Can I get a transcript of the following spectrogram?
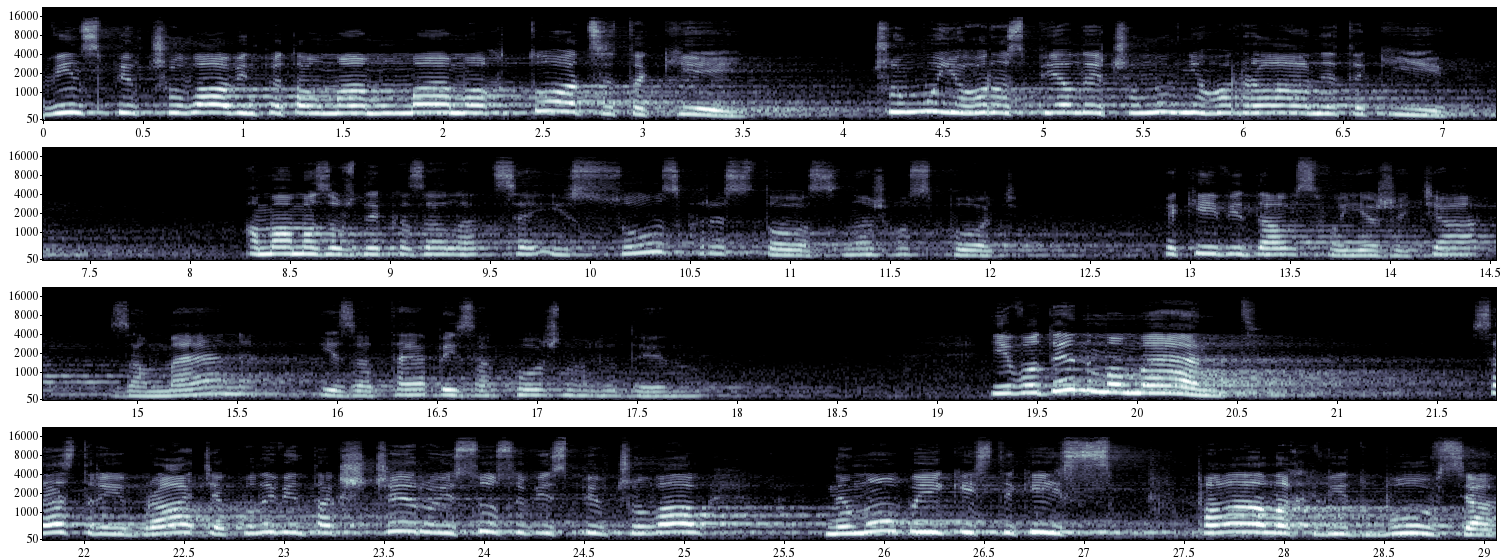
Він співчував, він питав маму, мамо, хто це такий? Чому його розп'яли? Чому в нього рани такі? А мама завжди казала, це Ісус Христос, наш Господь, який віддав своє життя за мене і за тебе, і за кожну людину. І в один момент, сестри і браття, коли він так щиро Ісусові співчував, немов би якийсь такий спалах відбувся,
